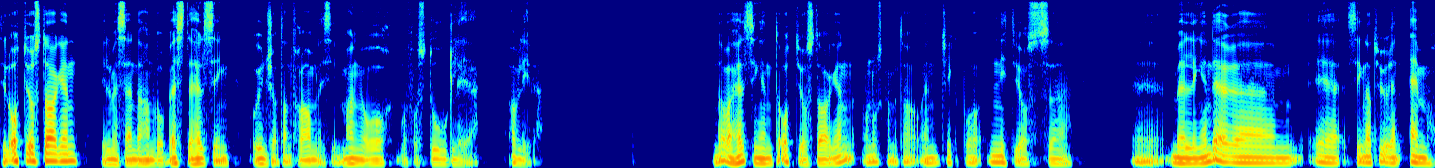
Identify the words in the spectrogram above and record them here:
Til 80-årsdagen vil vi sende han vår beste hilsing og ønske at han fremdeles i mange år må få stor glede av livet. Så Da var hilsingen til 80-årsdagen, og nå skal vi ta en kikk på 90-årsdagen Eh, meldingen der eh, er signaturen MH.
